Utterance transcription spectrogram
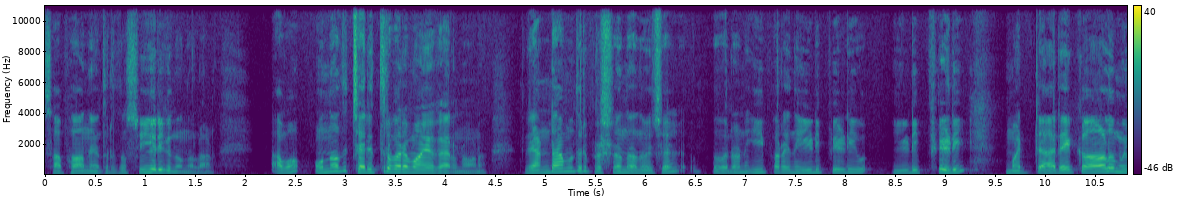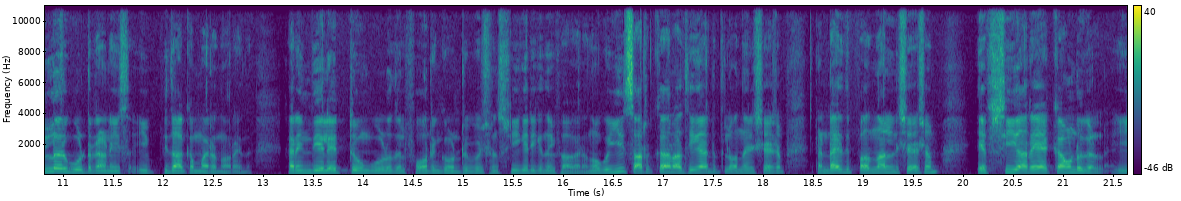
സഭാ നേതൃത്വം സ്വീകരിക്കുന്നു എന്നുള്ളതാണ്. അപ്പോൾ ഒന്നാമത് ചരിത്രപരമായ കാരണമാണ്. രണ്ടാമതൊരു പ്രശ്നം എന്താണെന്ന് വെച്ചാൽ പറഞ്ഞാൽ ഈ പറയുന്ന E D P D E D P D മറ്റാരേക്കാളും ഉള്ളൊരു കൂട്ടരാണ് ഈ ഈ പിതാക്കന്മാരെന്ന് പറയുന്നത്. കാരണം ഇന്ത്യയിൽ ഏറ്റവും കൂടുതൽ ഫോറിൻ കോൺട്രിബ്യൂഷൻ സ്വീകരിക്കുന്ന വിഭാഗമാണ്. നോക്കൂ ഈ സർക്കാർ അധികാരത്തിൽ വന്നതിന് ശേഷം രണ്ടായിരത്തി പതിനാലിന് ശേഷം എഫ് സി ആർ എ അക്കൗണ്ടുകൾ ഈ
